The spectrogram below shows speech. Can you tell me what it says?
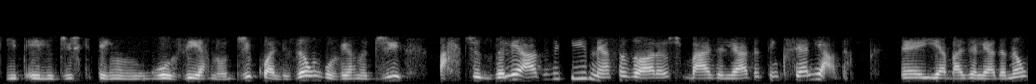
que ele diz que tem um governo de coalizão, um governo de partidos aliados e que nessas horas base aliada tem que ser aliada. Né? E a base aliada não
